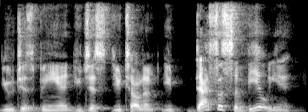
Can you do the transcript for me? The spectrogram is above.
You just being, you just, you tell them you, that's a civilian.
